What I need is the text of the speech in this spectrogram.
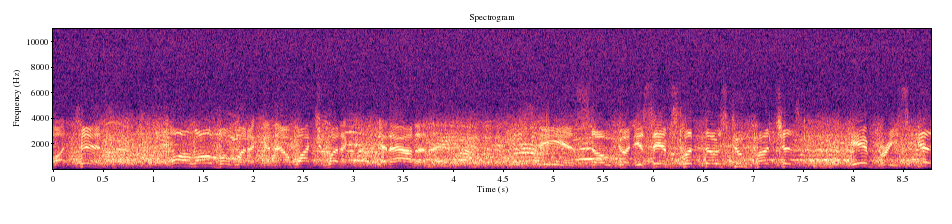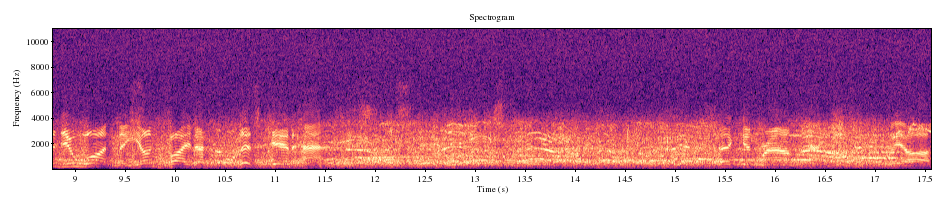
Ortiz all over Whitaker. Now watch Whitaker. Get out of there. He is so good. You see him slip those two punches? Every skill you want in a young fighter, this kid has. Second round action. We are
